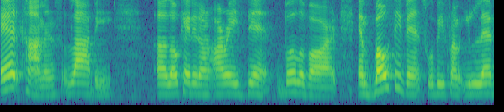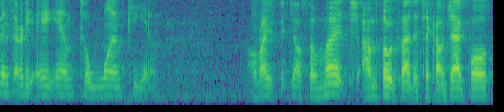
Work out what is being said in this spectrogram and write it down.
Ed Commons lobby uh, located on R.A. Dent Boulevard. And both events will be from 11.30 a.m. to 1 p.m. All right, thank y'all so much. I'm so excited to check out Jag Pulse,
